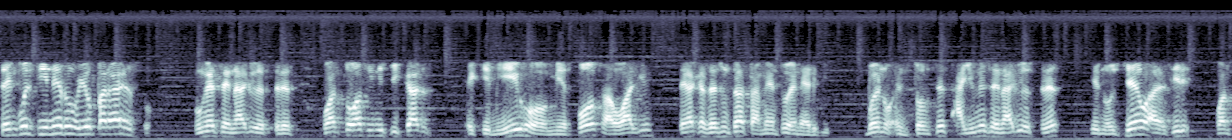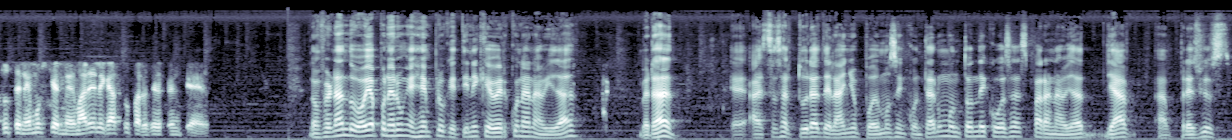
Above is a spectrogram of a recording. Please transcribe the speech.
Tengo el dinero yo para eso. Un escenario de estrés. ¿Cuánto va a significar eh, que mi hijo, mi esposa o alguien tenga que hacerse un tratamiento de nervio? Bueno, entonces hay un escenario de estrés que nos lleva a decir, cuánto tenemos que mermar el gasto para hacer frente a eso. Don Fernando, voy a poner un ejemplo que tiene que ver con la Navidad, ¿verdad? Eh, a estas alturas del año podemos encontrar un montón de cosas para Navidad ya a precios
